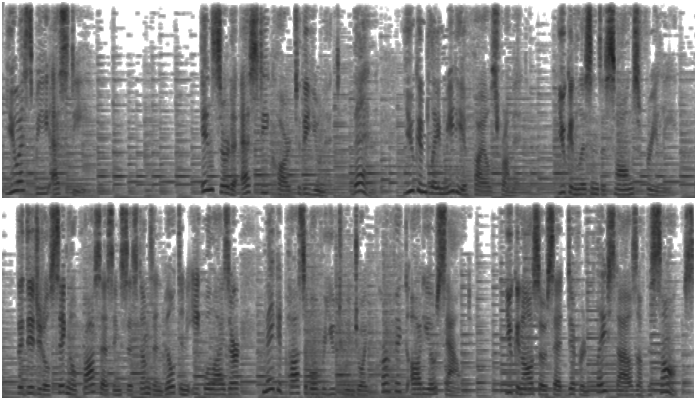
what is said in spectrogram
USB SD. Insert a SD card to the unit. Then, you can play media files from it. You can listen to songs freely. The digital signal processing systems and built-in equalizer make it possible for you to enjoy perfect audio sound. You can also set different play styles of the songs.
